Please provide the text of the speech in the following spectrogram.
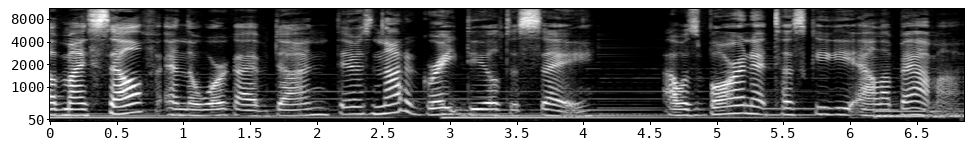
Of myself and the work I have done, there's not a great deal to say. I was born at Tuskegee, Alabama.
